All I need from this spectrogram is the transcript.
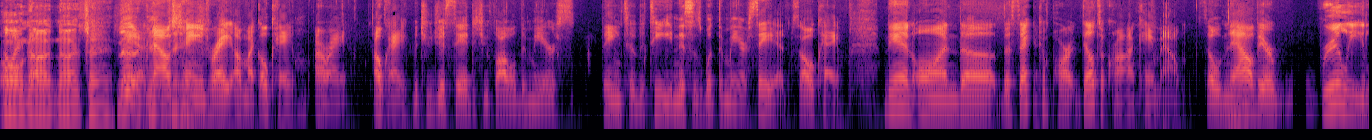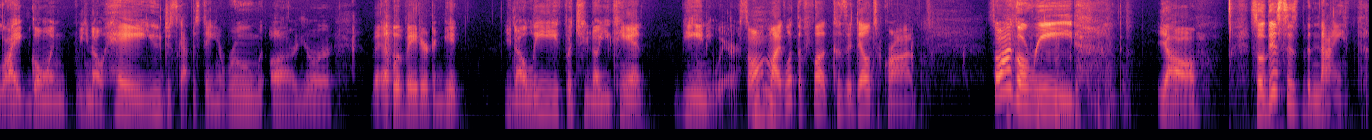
I'm Oh, like, now, oh. now it changed. Now it yeah, can't now it's change. changed, right? I'm like, okay, all right, okay, but you just said that you followed the mayor's thing to the T, and this is what the mayor said. So okay, then on the the second part, Delta Cron came out. So mm-hmm. now they're really like going, you know, hey, you just got to stay in your room or your the elevator to get, you know, leave, but you know you can't be anywhere. So I'm mm-hmm. like, what the fuck? Because of Delta Cron. So I go read, y'all. So this is the ninth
